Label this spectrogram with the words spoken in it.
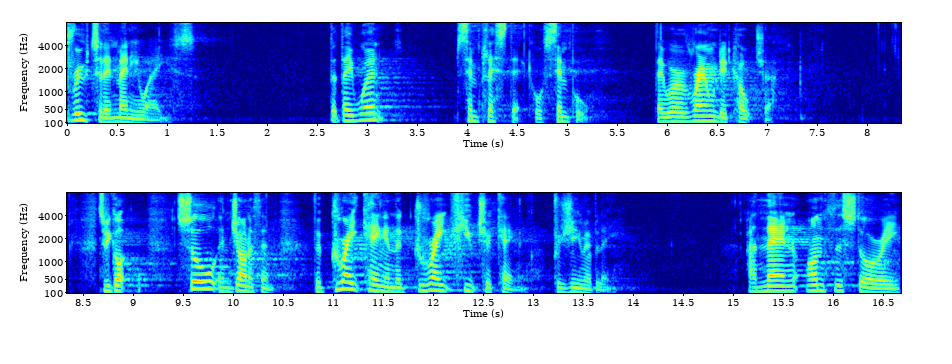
brutal in many ways, but they weren't simplistic or simple. They were a rounded culture. So we got Saul and Jonathan, the great king and the great future king, presumably. And then onto the story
